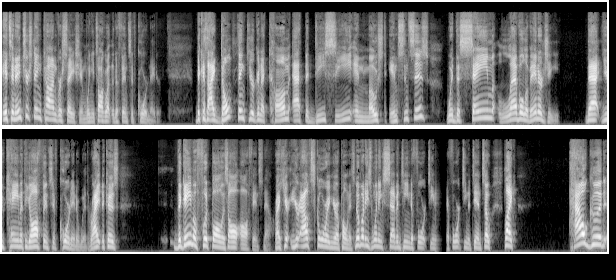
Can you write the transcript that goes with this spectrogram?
it's an interesting conversation when you talk about the defensive coordinator. Because I don't think you're going to come at the DC in most instances – with the same level of energy that you came at the offensive coordinator with, right? Because the game of football is all offense now, right? You're, you're outscoring your opponents. Nobody's winning 17 to 14 or 14 to 10. So, like, how good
